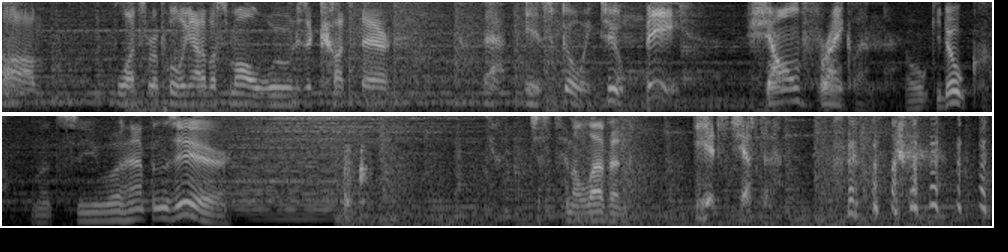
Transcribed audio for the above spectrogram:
Um, blood sort of pooling out of a small wound as it cuts there. That is going to be Jean Franklin. Okie doke. Let's see what happens here. Just an 11. He hits Chester. that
